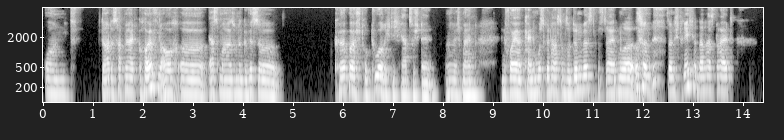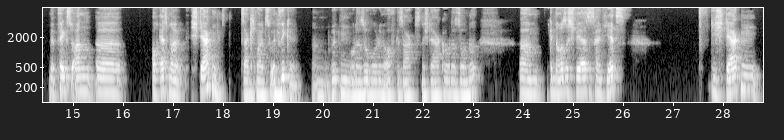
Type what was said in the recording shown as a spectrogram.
Und da, das hat mir halt geholfen, auch äh, erstmal so eine gewisse Körperstruktur richtig herzustellen. Ne? Ich meine, wenn du vorher keine Muskeln hast und so dünn bist, bist du halt nur so ein, so ein Strich und dann hast du halt, fängst du an, äh, auch erstmal Stärken, sag ich mal, zu entwickeln. Dann Rücken oder so wurde mir oft gesagt, ist eine Stärke oder so, ne? Ähm, genauso schwer ist es halt jetzt, die Stärken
